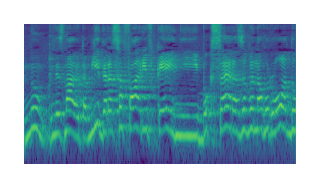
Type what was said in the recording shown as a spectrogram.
ну не знаю, там лідера сафарі в Кенії, боксера за винагороду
